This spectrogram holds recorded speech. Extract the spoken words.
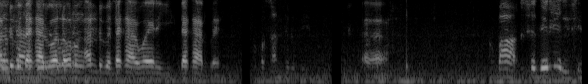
andu be Dakar wala on andu be Dakar wayri Dakar be ko euh c'est derrière ici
